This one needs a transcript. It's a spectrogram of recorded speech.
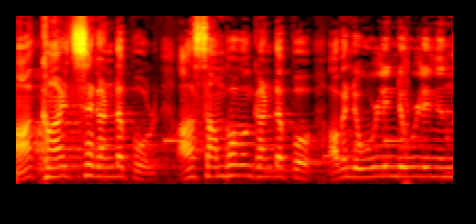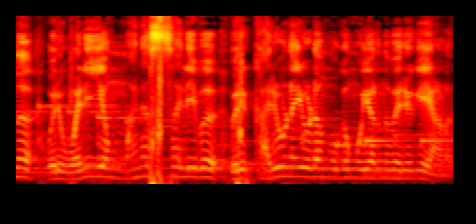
ആ കാഴ്ച കണ്ടപ്പോൾ ആ സംഭവം കണ്ടപ്പോൾ അവന്റെ ഉള്ളിന്റെ ഉള്ളിൽ നിന്ന് ഒരു വലിയ മനസ്സലിവ് ഒരു കരുണയുടെ മുഖം ഉയർന്നു വരികയാണ്.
